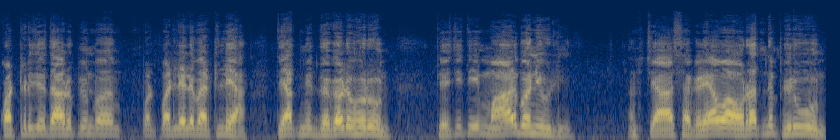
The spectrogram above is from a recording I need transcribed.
क्वाटरीचे दारू पिऊन प- पड पडलेल्या बाटल्या त्यात मी दगड भरून त्याची ती माळ बनवली. आणि त्या सगळ्या वावरातनं फिरवून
